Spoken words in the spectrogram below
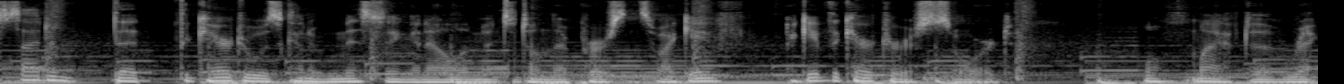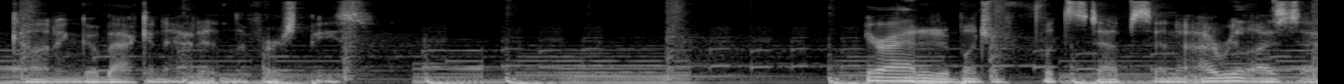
Decided that the character was kind of missing an element on their person, so I gave I gave the character a sword. Well, might have to retcon and go back and add it in the first piece. Here I added a bunch of footsteps, and I realized I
